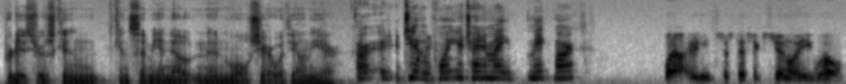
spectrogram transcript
producers can can send me a note, and then we'll share it with you on the air. Are, uh, do you have a point you're trying to make, make Mark? Well, and statistics generally will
